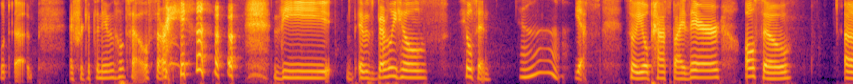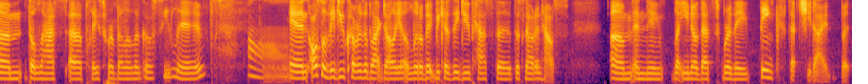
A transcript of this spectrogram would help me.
uh, I forget the name of the hotel. Sorry. the it was Beverly Hills Hilton. Oh. Yes. So you'll pass by there. Also, um, the last uh, place where Bela Lugosi lived. And also, they do cover the Black Dahlia a little bit because they do pass the the Snowden house, um, and they let you know that's where they think that she died. But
